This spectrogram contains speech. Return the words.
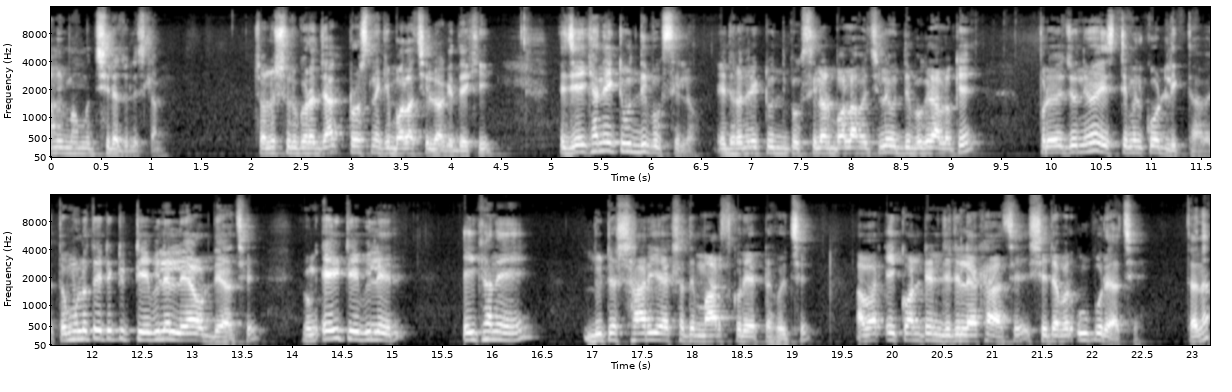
আমি মোহাম্মদ সিরাজুল ইসলাম। চলো শুরু করা যাক, প্রশ্নে কি বলা ছিল আগে দেখি। এই যে এইখানে একটি উদ্দীপক ছিল, এই ধরনের একটি উদ্দীপক ছিল আর বলা হয়েছিল উদ্দীপকের আলোকে প্রয়োজনীয় এইচটিএমএল কোড লিখতে হবে। তো মূলত এটা একটি টেবিলের লেআউট দেওয়া আছে। এবং এই টেবিলের এইখানে দুইটা সারি একসাথে মার্চ করে একটা হয়েছে। আবার এই কন্টেন্ট যেটি লেখা আছে, সেটা আবার উপরে আছে, তাই না?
